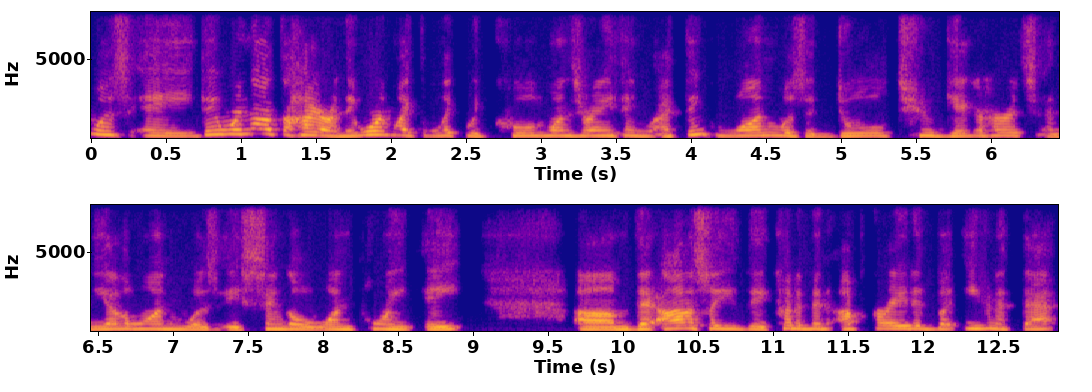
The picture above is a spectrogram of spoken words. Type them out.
was a, they were not the higher end, they weren't like the liquid cooled ones or anything. I think one was a dual two gigahertz and the other one was a single 1.8 um, that honestly they could have been upgraded, but even at that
